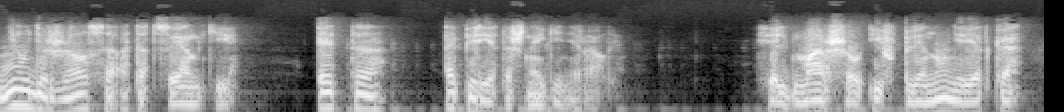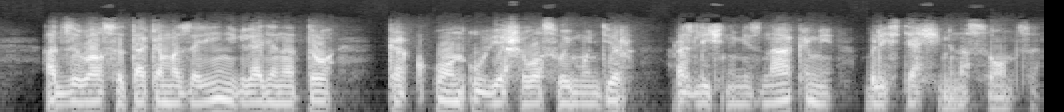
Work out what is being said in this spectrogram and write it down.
не удержался от оценки «это оперетошные генералы». Фельдмаршал и в плену нередко отзывался так о Мазарине, глядя на то, как он увешивал свой мундир различными знаками, блестящими на солнце.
